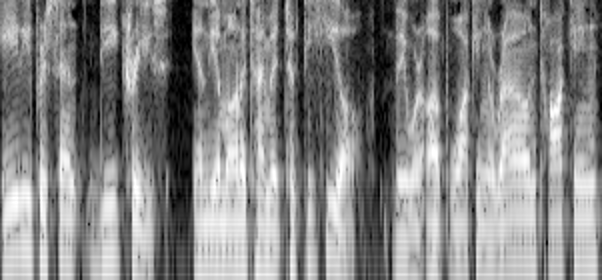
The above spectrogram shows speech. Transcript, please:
80% decrease in the amount of time it took to heal. They were up walking around, talking,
